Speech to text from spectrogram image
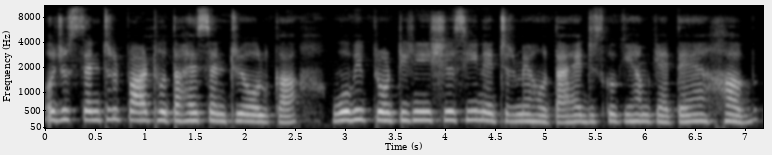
और जो सेंट्रल पार्ट होता है सेंट्रियोल का, वो भी प्रोटीनिशियस ही नेचर में होता है, जिसको कि हम कहते हैं हब।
